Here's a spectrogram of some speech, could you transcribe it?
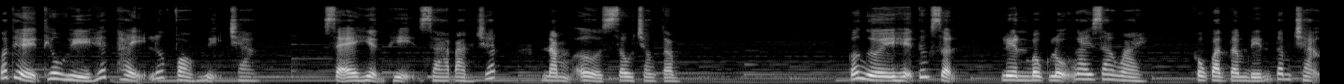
có thể thiêu hủy hết thảy lớp vỏ ngụy trang, sẽ hiển thị ra bản chất nằm ở sâu trong tâm. Có người hệ tức giận liền bộc lộ ngay ra ngoài, không quan tâm đến tâm trạng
